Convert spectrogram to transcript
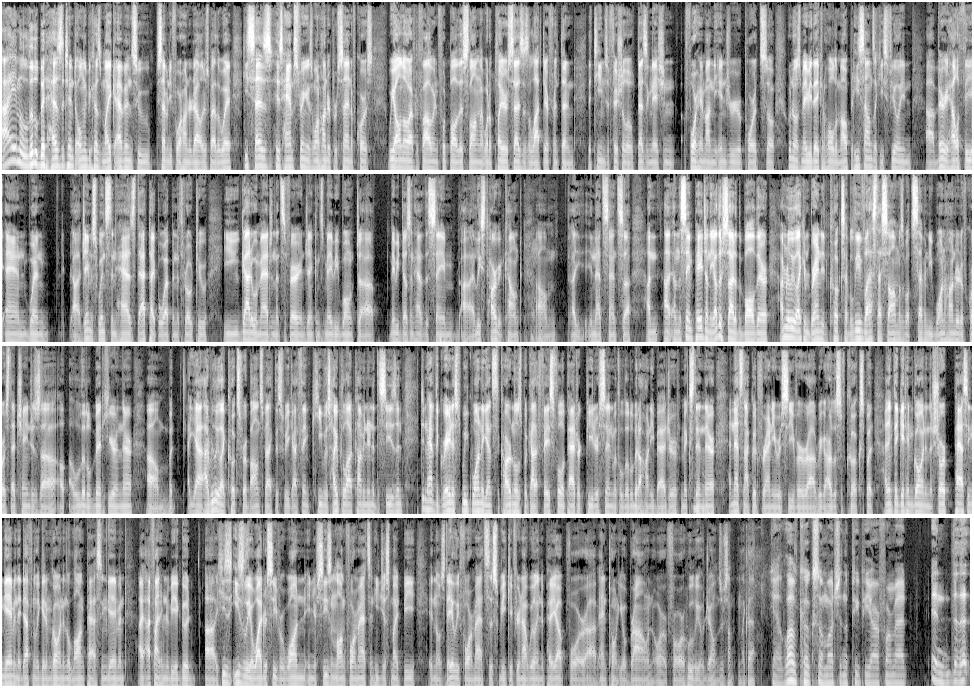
I am a little bit hesitant only because Mike Evans, who seventy four hundred dollars by the way, he says his hamstring is one hundred percent. Of course, we all know after following football this long that what a player says is a lot different than the team's official designation for him on the injury report. So who knows? Maybe they can hold him out. But he sounds like he's feeling uh, very healthy. And when uh, Jameis Winston has that type of weapon to throw to, you got to imagine that Seferian-Jenkins maybe won't. Uh, maybe doesn't have the same uh, at least target count. Hmm. Um, uh, in that sense, uh, on uh, on the same page, on the other side of the ball, there, I'm really liking Brandin Cooks. I believe last I saw him was about 7,100. Of course, that changes uh, a, a, little bit here and there, um, but yeah, I really like Cooks for a bounce back this week. I think he was hyped a lot coming into the season. Didn't have the greatest week one against the Cardinals, but got a face full of Patrick Peterson with a little bit of Honey Badger mixed mm-hmm. in there, and that's not good for any receiver, uh, regardless of Cooks. But I think they get him going in the short passing game, and they definitely get him going in the long passing game, and I, I find him to be a good. Uh, he's easily a wide receiver one in your season long formats, and he just might be in those daily formats this week if you're not willing to pay up for uh, Antonio Brown or for Julio Jones or something like that. Yeah, love Cook so much in the PPR format and the, the,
